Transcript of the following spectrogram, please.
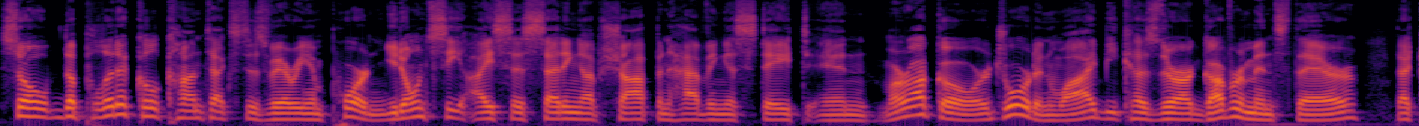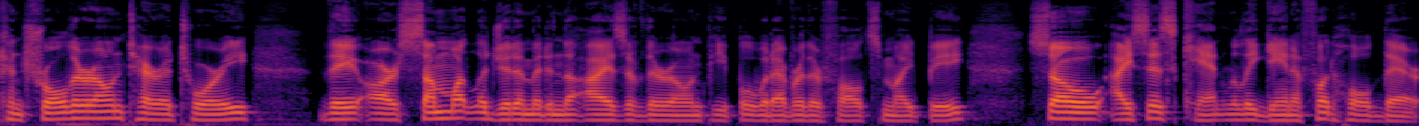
So the political context is very important. You don't see ISIS setting up shop and having a state in Morocco or Jordan. Why? Because there are governments there that control their own territory. They are somewhat legitimate in the eyes of their own people, whatever their faults might be. So ISIS can't really gain a foothold there.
